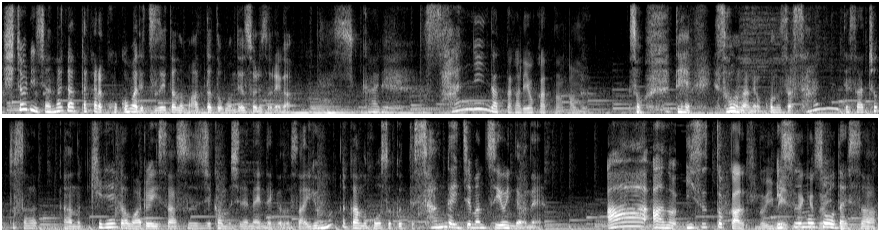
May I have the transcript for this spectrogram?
一人じゃなかったからここまで続いたのもあったと思うんだよそれぞれが。確かに3人だったからよかったのかも。そう。でそうなのよ。このさ3人ってさちょっとさあのキレが悪いさ数字かもしれないんだけどさ世の中の法則って3が一番強いんだよね。あああの椅子とかのイメージだけど。椅子もそうだしさ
